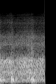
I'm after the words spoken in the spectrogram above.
Oh!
